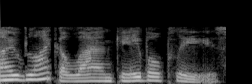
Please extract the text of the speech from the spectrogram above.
I'd like a land cable please.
